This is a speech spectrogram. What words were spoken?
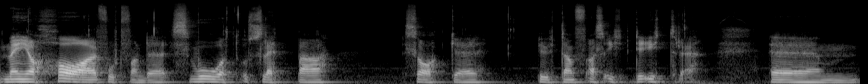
Men jag har fortfarande svårt att släppa saker utanför, alltså det yttre. Ehm,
